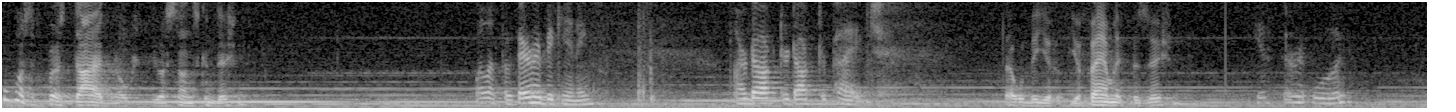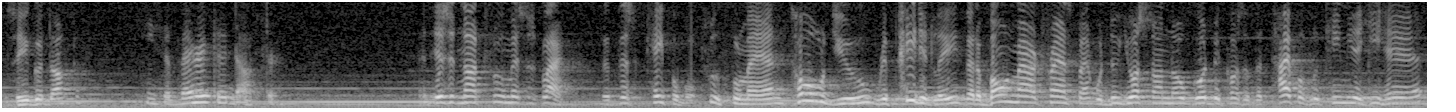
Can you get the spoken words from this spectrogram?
who was it first diagnosed your son's condition? Well, at the very beginning, our doctor, Dr. Page. That would be your, your family physician. Yes, sir, it would. Is he a good doctor? He's a very good doctor. And is it not true, Mrs. Black, that this capable, truthful man told you repeatedly that a bone marrow transplant would do your son no good because of the type of leukemia he had?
